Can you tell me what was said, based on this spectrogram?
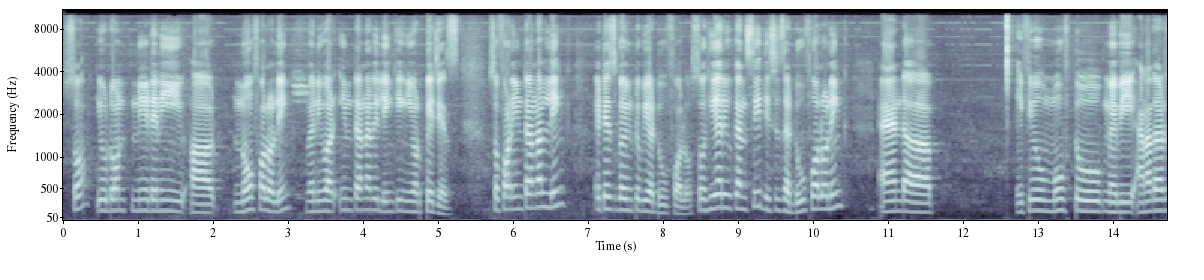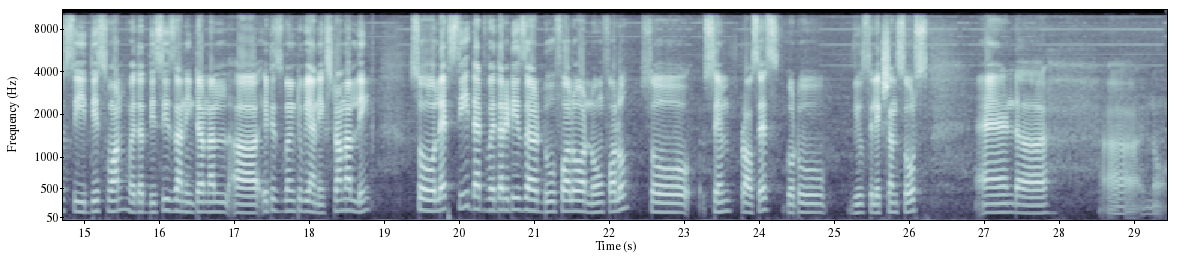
so you don't need any uh, no follow link. When you are internally linking your pages. So for internal link it is going to be a do follow. So here you can see this is a do follow link. And uh, if you move to maybe another see this one whether this is an internal uh, it is going to be an external link. So let's see that whether it is a do follow or no follow. So same process. Go to view selection source. And uh, uh, no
